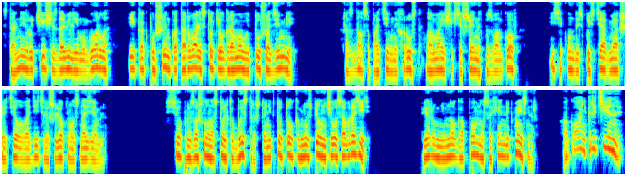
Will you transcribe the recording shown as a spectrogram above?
Стальные ручища сдавили ему горло и, как пушинку, оторвали 100-килограммовую тушу от земли. Раздался противный хруст ломающихся шейных позвонков, и секундой спустя обмякшее тело водителя шлепнулось на землю. Все произошло настолько быстро, что никто толком не успел ничего сообразить. Первым немного опомнился Хенрик Мейснер. «Огонь, кретины!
